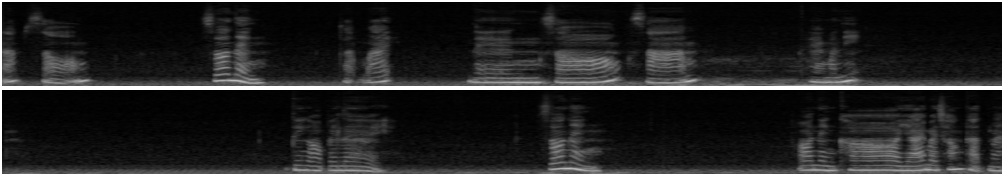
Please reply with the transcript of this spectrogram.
นับสอง โซ่หนึ่งจับไว้หนึ่งสองสามแทงมานี่ดึงออกไปเลย โซ่หนึ่งพอหนึ่งคอย้ายมาช่องถัดมา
